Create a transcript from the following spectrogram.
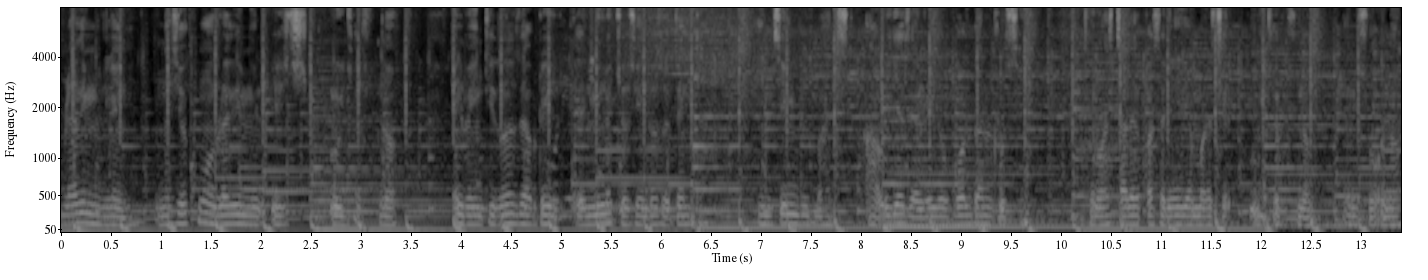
Vladimir Lenin nació como Vladimir Ilyich Ulyanov el 22 de abril de 1870 en Simbirsk, a orillas del río Volga en Rusia, que más tarde pasaría a llamarse Ulyanov en su honor.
